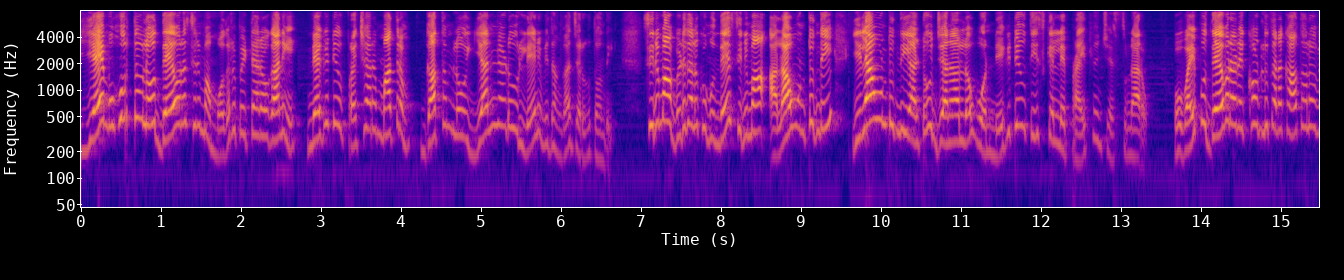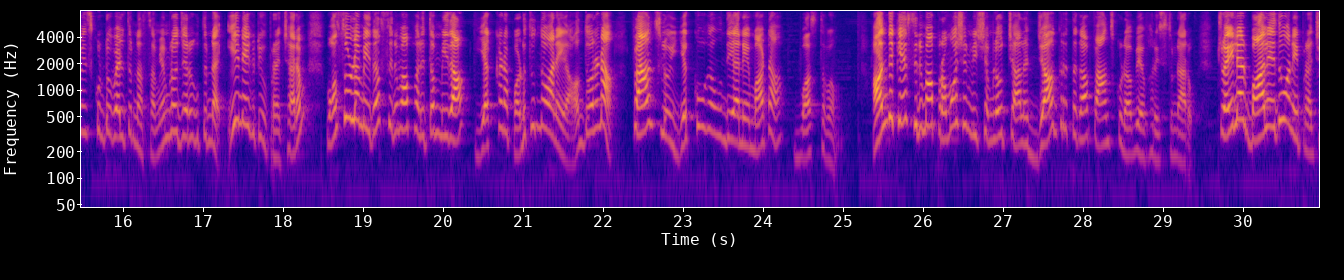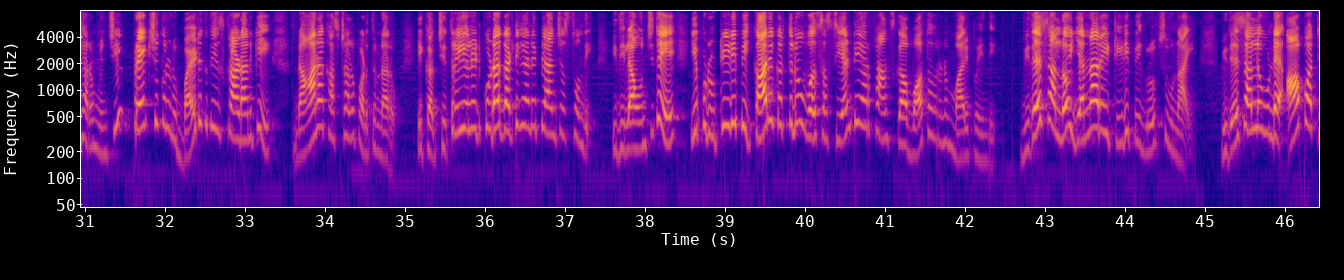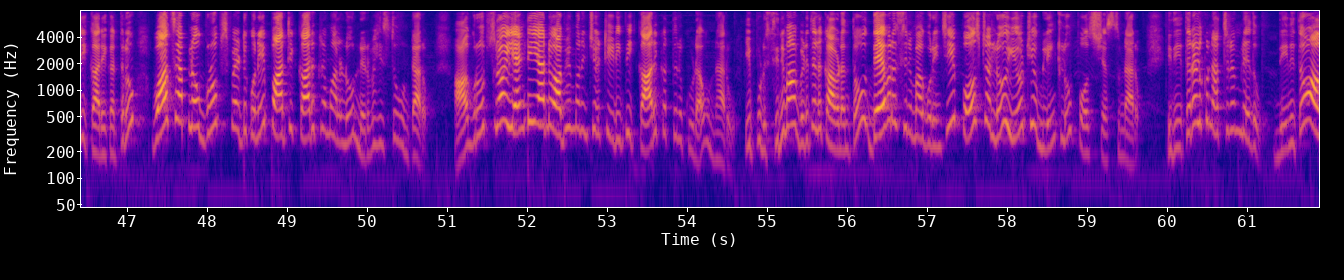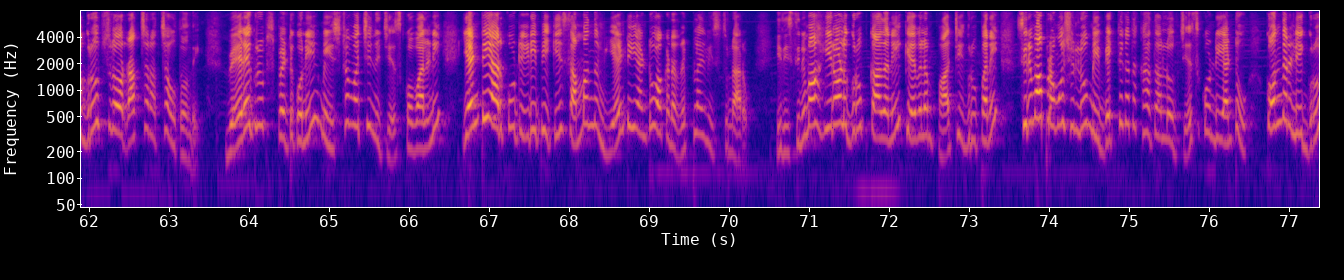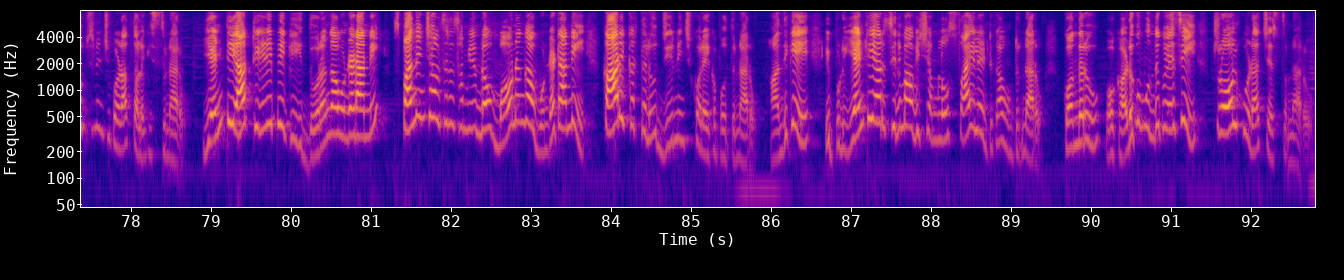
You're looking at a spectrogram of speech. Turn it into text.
ఏ ముహూర్తంలో దేవర సినిమా మొదలు పెట్టారో గాని నెగటివ్ ప్రచారం మాత్రం గతంలో ఎన్నడూ లేని విధంగా జరుగుతోంది. సినిమా విడుదలకు ముందే సినిమా అలా ఉంటుంది ఇలా ఉంటుంది అంటూ జనాల్లో ఓ నెగిటివ్ తీసుకెళ్ళే ప్రయత్నం చేస్తున్నారు. ఓవైపు దేవర రికార్డులు తన ఖాతాలో వేసుకుంటూ వెళ్తున్న సమయంలో జరుగుతున్న ఈ నెగిటివ్ ప్రచారం వసూళ్ళ మీద సినిమా ఫలితం మీద ఎక్కడ పడుతుందో అనే ఆందోళన ఫ్యాన్స్లో ఎక్కువగా ఉంది అనే మాట వాస్తవం. అందుకే సినిమా ప్రమోషన్ విషయంలో చాలా జాగ్రత్తగా ఫ్యాన్స్ కూడా వ్యవహరిస్తున్నారు. ట్రైలర్ బాలేదు అనే ప్రచారం నుంచి ప్రేక్షకులను బయటకు తీసుకురావడానికి నానా కష్టాలు పడుతున్నారు. ఇక చిత్ర యూనిట్ కూడా గట్టిగానే ప్లాన్ చేస్తుంది. ఇది ఇలా ఉంచితే ఇప్పుడు టీడీపీ కార్యకర్తలు వర్సెస్ ఎన్టీఆర్ ఫ్యాన్స్గా వాతావరణం మారిపోయింది. విదేశాల్లో ఎన్ఆర్ఐ టీడీపీ గ్రూప్స్ ఉన్నాయి. విదేశాల్లో ఉండే ఆ పార్టీ కార్యకర్తలు వాట్సాప్లో గ్రూప్స్ పెట్టుకుని పార్టీ కార్యక్రమాలను నిర్వహిస్తూ ఉంటారు. ఆ గ్రూప్స్లో ఎన్టీఆర్ను అభిమానించే టీడీపీ కార్యకర్తలు కూడా ఉన్నారు. ఇప్పుడు సినిమా విడుదల కావడంతో దేవర సినిమా గురించి పోస్టర్లు యూట్యూబ్ లింక్లు పోస్ట్ చేస్తున్నారు. ఇది ఇతరులకు నచ్చడం లేదు. దీనితో ఆ గ్రూప్స్లో రచ్చ రచ్చ అవుతోంది. వేరే గ్రూప్స్ పెట్టుకుని మీ ఇష్టం వచ్చింది చేసుకోవాలని ఎన్టీఆర్కు టీడీపీకి సంబంధం ఏంటి అంటూ అక్కడ రిప్లైలు ఇస్తున్నారు. ఇది సినిమా హీరోల గ్రూప్ కాదని కేవలం పార్టీ గ్రూప్ అని సినిమా ప్రమోషన్లు మీ వ్యక్తిగత ఖాతాల్లో చేసుకోండి అంటూ కొందరిని గ్రూప్స్ నుంచి కూడా తొలగిస్తున్నారు. ఎన్టీఆర్ టీడీపీకి దూరంగా ఉండడాన్ని స్పందించాల్సిన సమయంలో మౌనంగా ఉండటాన్ని కార్యకర్తలు జీర్ణించుకోలేకపోతున్నారు. అందుకే ఇప్పుడు ఎన్టీఆర్ సినిమా విషయంలో సైలెంట్గా ఉంటున్నారు. కొందరు ఒక అడుగు ముందుకు వేసి ట్రోల్ కూడా చేస్తున్నారు.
